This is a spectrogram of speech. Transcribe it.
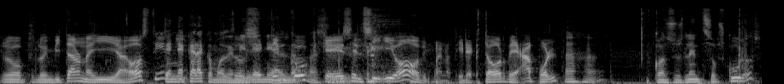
lo, pues, lo invitaron ahí a Austin. Tenía cara como de entonces, millennial, Tim ¿no? Cook, Así. que es el CEO, bueno, director de Apple, Ajá. con sus lentes oscuros,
